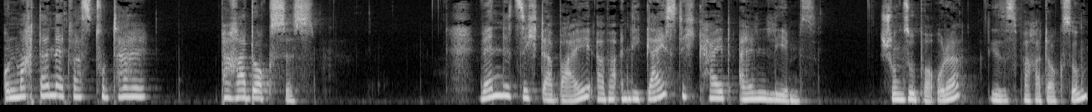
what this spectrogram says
Und macht dann etwas total Paradoxes wendet sich dabei aber an die Geistigkeit allen Lebens. Schon super, oder? Dieses Paradoxum.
